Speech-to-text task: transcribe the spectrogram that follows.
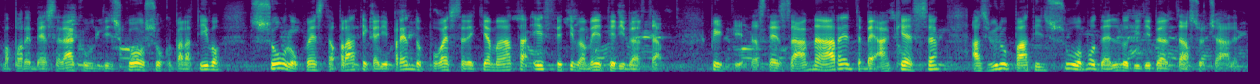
ma potrebbe essere anche un discorso cooperativo, solo questa pratica di prendo può essere chiamata effettivamente libertà. Quindi la stessa Anna Arendt, beh, anch'essa ha sviluppato il suo modello di libertà sociale.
